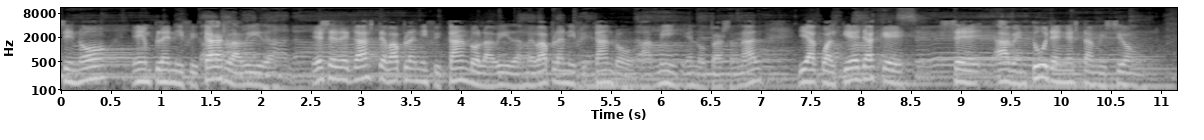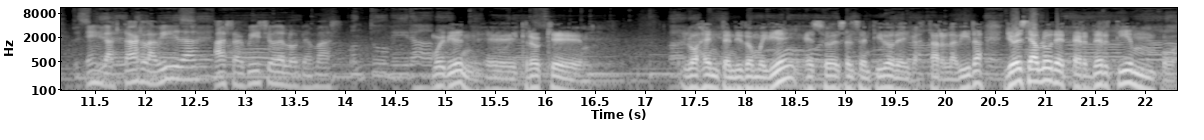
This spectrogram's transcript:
sino en planificar la vida. Ese desgaste va planificando la vida, me va planificando a mí en lo personal y a cualquiera que se aventure en esta misión, en gastar la vida a servicio de los demás. Muy bien, eh, creo que lo has entendido muy bien, eso es el sentido de gastar la vida. Yo ese hablo de perder tiempo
